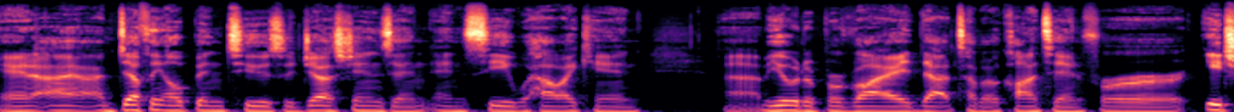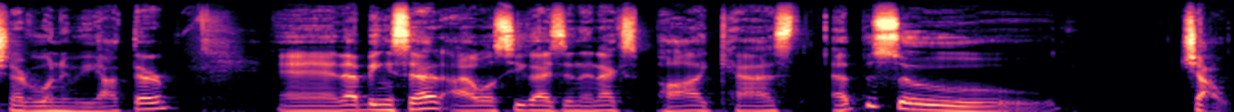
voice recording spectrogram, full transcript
And I, am definitely open to suggestions and, and see how I can uh, be able to provide that type of content for each and every one of you out there. And that being said, I will see you guys in the next podcast episode. Ciao.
